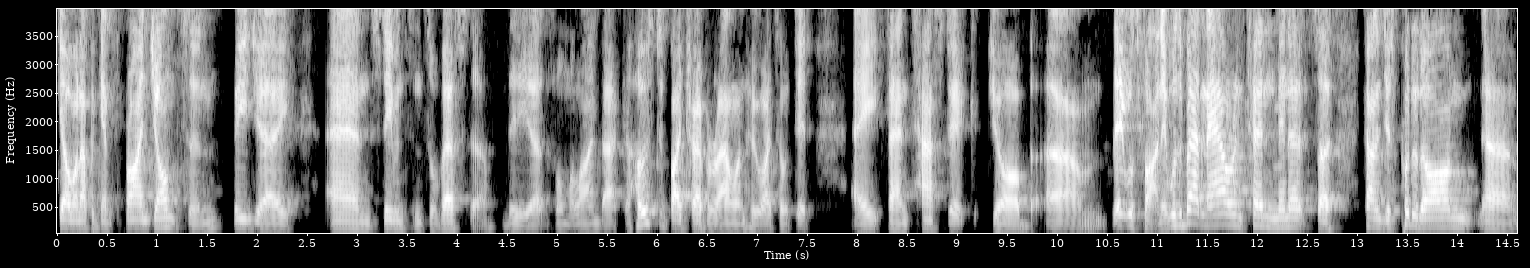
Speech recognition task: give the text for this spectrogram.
going up against Brian Johnson, BJ, and Stevenson Sylvester, the, uh, the former linebacker, hosted by Trevor Allen, who I thought did a fantastic job. Um, it was fun. It was about an hour and 10 minutes. So kind of just put it on, uh,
